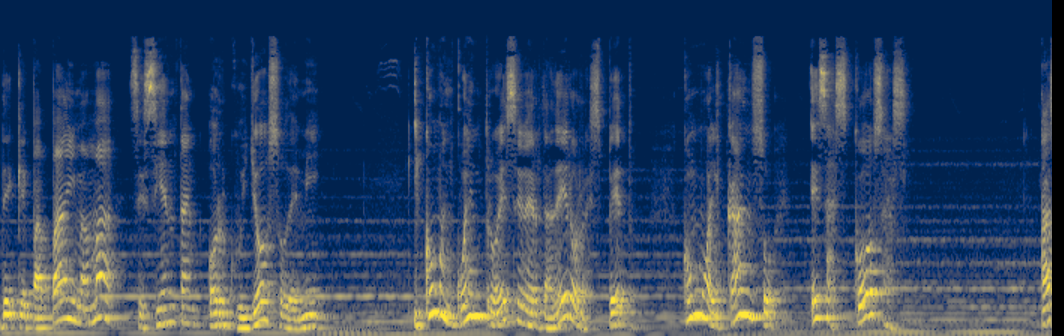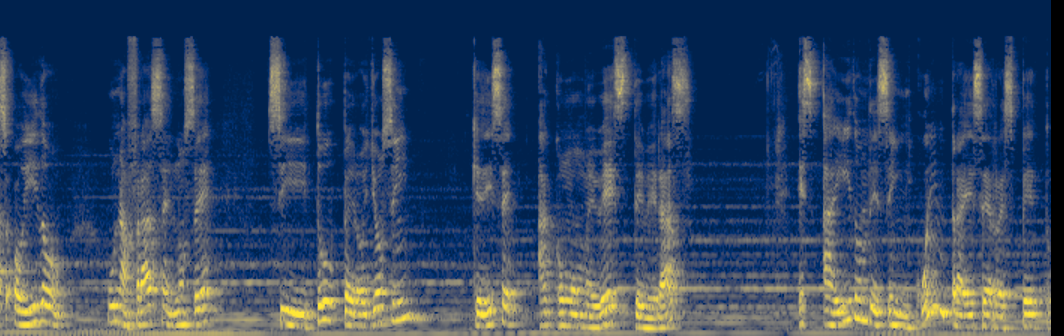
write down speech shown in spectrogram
de que papá y mamá se sientan orgullosos de mí. ¿Y cómo encuentro ese verdadero respeto? ¿Cómo alcanzo esas cosas? ¿Has oído una frase, no sé si tú, pero yo sí, que dice, a como me ves, te verás. Es ahí donde se encuentra ese respeto,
